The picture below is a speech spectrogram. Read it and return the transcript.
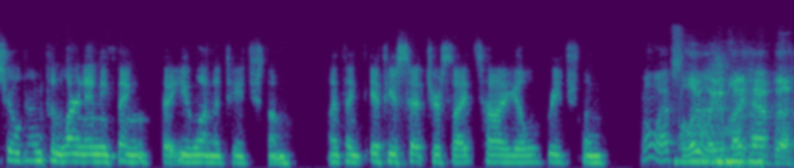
children can learn anything that you want to teach them. I think if you set your sights high, you'll reach them. Oh, absolutely. if they have the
